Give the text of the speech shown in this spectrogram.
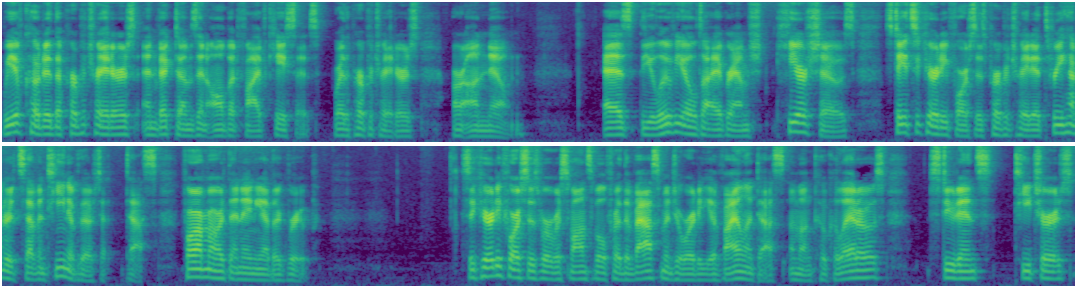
we have coded the perpetrators and victims in all but five cases, where the perpetrators are unknown. As the alluvial diagram here shows, state security forces perpetrated 317 of their deaths, far more than any other group. Security forces were responsible for the vast majority of violent deaths among cocaleros, students, teachers,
